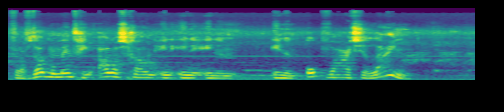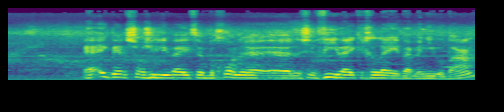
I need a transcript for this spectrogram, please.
Vanaf dat moment ging alles gewoon in, in, in, een, in een opwaartse lijn ik ben zoals jullie weten begonnen uh, dus vier weken geleden bij mijn nieuwe baan.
